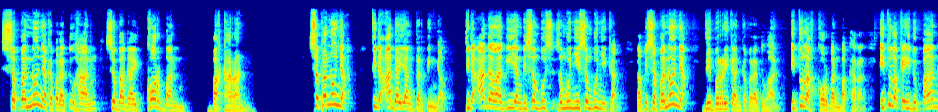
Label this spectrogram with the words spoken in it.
sepenuhnya kepada Tuhan sebagai korban bakaran? Sepenuhnya. Tidak ada yang tertinggal. Tidak ada lagi yang disembunyi-sembunyikan. Tapi sepenuhnya diberikan kepada Tuhan. Itulah korban bakaran. Itulah kehidupan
